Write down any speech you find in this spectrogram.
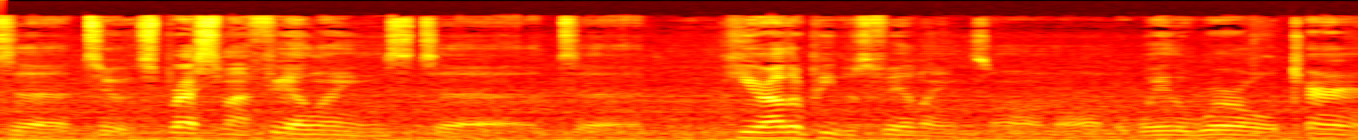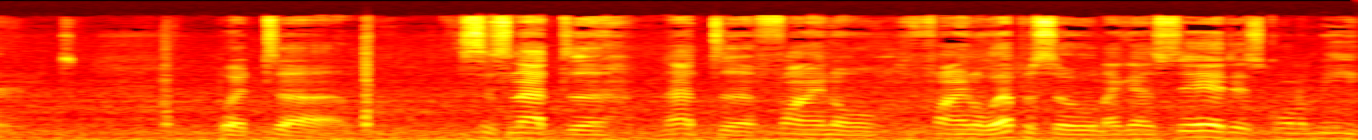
to to express my feelings, to to hear other people's feelings on on the way the world turns. But uh, this is not the not the final final episode. Like I said, it's going to be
